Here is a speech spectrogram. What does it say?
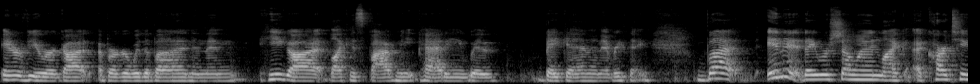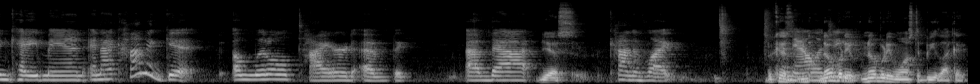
interviewer got a burger with a bun, and then he got like his five meat patty with bacon and everything. But in it, they were showing like a cartoon caveman, and I kind of get a little tired of the of that Yes. kind of like Because n- nobody nobody wants to be like a,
